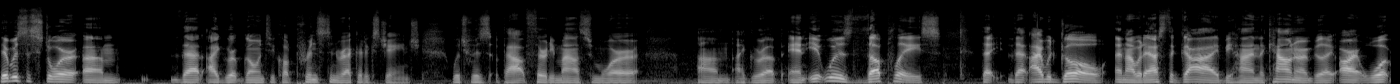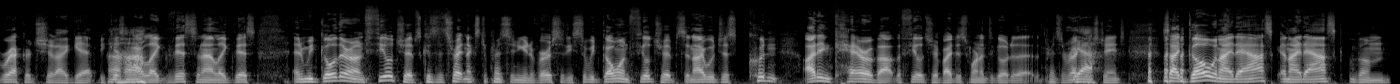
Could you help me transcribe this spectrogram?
There was a store um, that I grew up going to called Princeton Record Exchange, which was about thirty miles from where um, I grew up, and it was the place that that I would go and I would ask the guy behind the counter and be like, "All right, what record should I get? Because I Uh-huh. like this and I like this." And we'd go there on field trips because it's right next to Princeton University. So we'd go on field trips, and I would just couldn't. I didn't care about the field trip. I just wanted to go to the Princeton Record Yeah. Exchange. So I'd go and I'd ask and I'd ask them.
